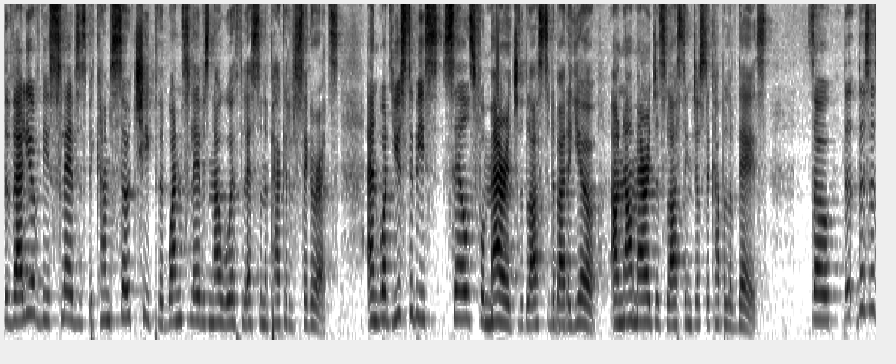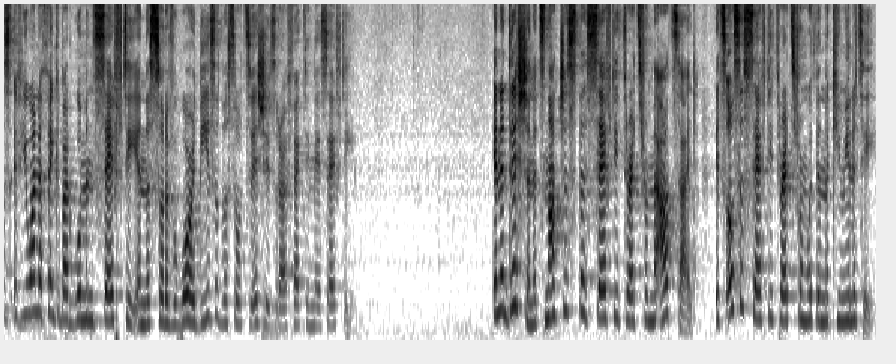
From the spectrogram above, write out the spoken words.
the value of these slaves has become so cheap that one slave is now worth less than a packet of cigarettes. And what used to be sales for marriage that lasted about a year are now marriages lasting just a couple of days. So th this is, if you want to think about women's safety in this sort of a war, these are the sorts of issues that are affecting their safety. In addition, it's not just the safety threats from the outside, it's also safety threats from within the community.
